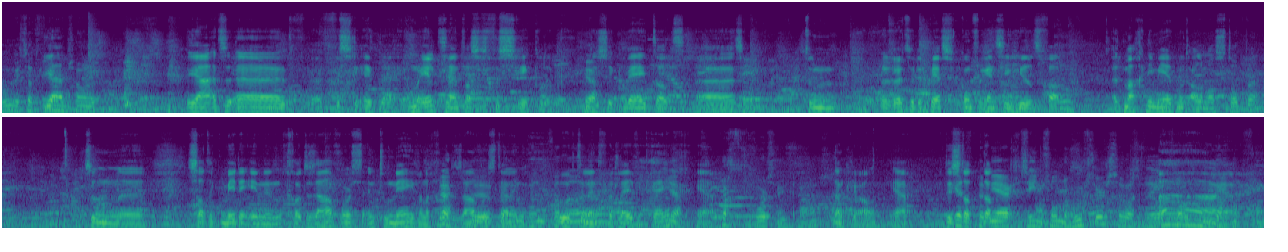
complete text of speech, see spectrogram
Hoe is dat voor Ja. jou persoonlijk? Ja, het, het- om eerlijk te zijn, het was verschrikkelijk. Ja. Dus ik weet dat eh, toen Rutte de persconferentie hield van het mag niet meer, het moet allemaal stoppen. Toen eh, zat ik midden in een grote zaalvoorstelling, een tournee van een grote Ja, zaalvoorstelling, van- van- hoe ik van, talent eh, voor het leven kreeg. Ja, Ja, prachtige voorstelling trouwens. dankjewel. Ja. Dus ik heb dat, de dat, première gezien zonder hoesters. Dat was een heel Ah, groot ja. van,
